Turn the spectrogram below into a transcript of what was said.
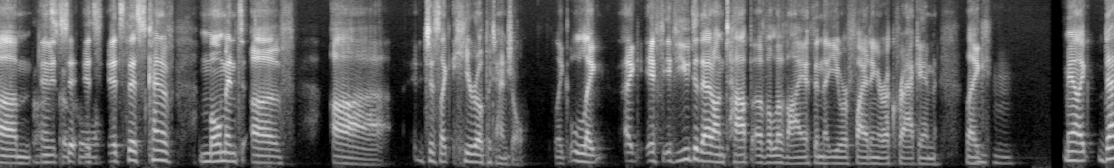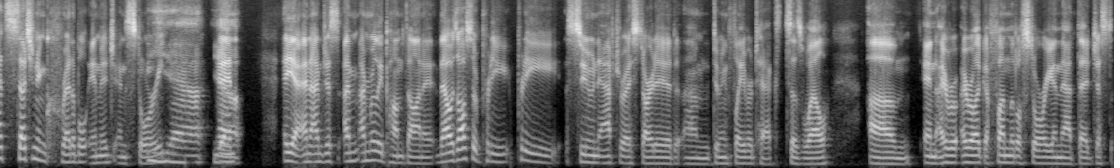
Um, Oh, and it's so cool. it's it's this kind of moment of uh, just like hero potential. Like like like if if you did that on top of a leviathan that you were fighting or a kraken, like Mhm. man, like that's such an incredible image and story. Yeah, yeah. Yeah, and I'm just I'm I'm really pumped on it. That was also pretty pretty soon after I started um, doing flavor texts as well. Um, and I, I wrote like a fun little story in that that just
